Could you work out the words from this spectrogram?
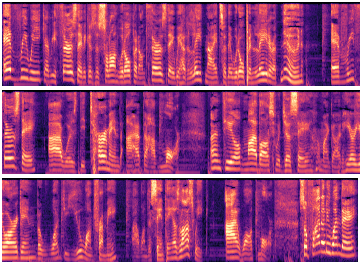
every week, every Thursday, because the salon would open on Thursday, we had a late night, so they would open later at noon. Every Thursday, I was determined I had to have more. Until my boss would just say, Oh my God, here you are again, but what do you want from me? I want the same thing as last week. I want more. So finally, one day,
